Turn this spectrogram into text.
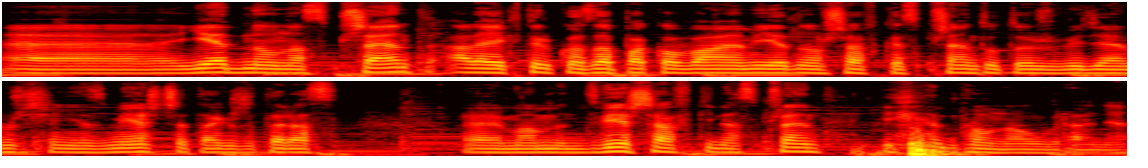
e, jedną na sprzęt, ale jak tylko zapakowałem jedną szafkę sprzętu, to już wiedziałem, że się nie zmieszczę, także teraz e, mamy dwie szafki na sprzęt i jedną na ubrania.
